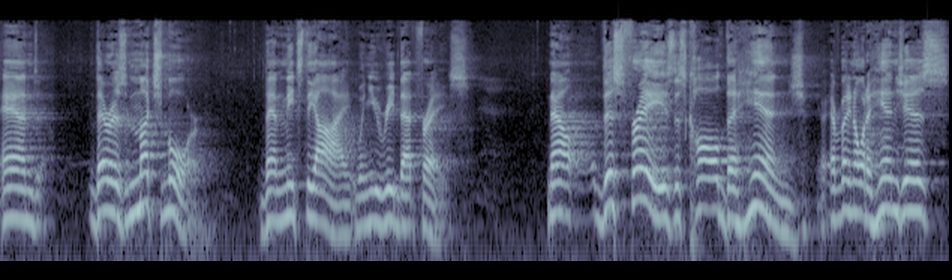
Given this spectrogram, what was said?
And there is much more than meets the eye when you read that phrase. Now, this phrase is called the hinge. Everybody know what a hinge is?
